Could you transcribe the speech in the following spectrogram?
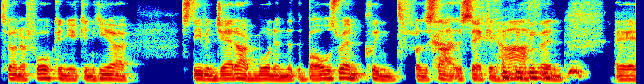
200 folk and you can hear Steven Gerrard moaning that the balls weren't cleaned for the start of the second half and uh,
